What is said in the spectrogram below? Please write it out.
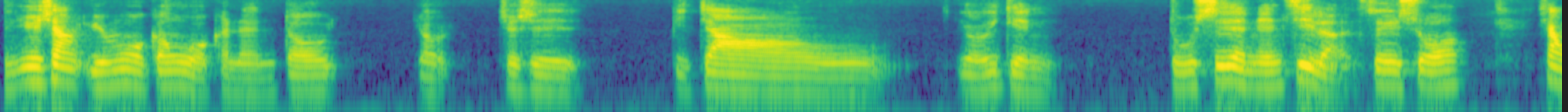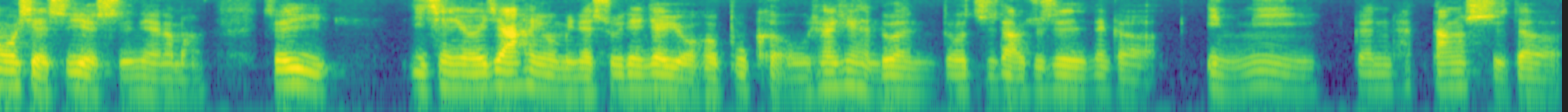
因为像云墨跟我可能都有，就是比较有一点读诗的年纪了，所以说像我写诗也十年了嘛，所以。以前有一家很有名的书店叫有何不可，我相信很多人都知道，就是那个隐匿跟当时的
